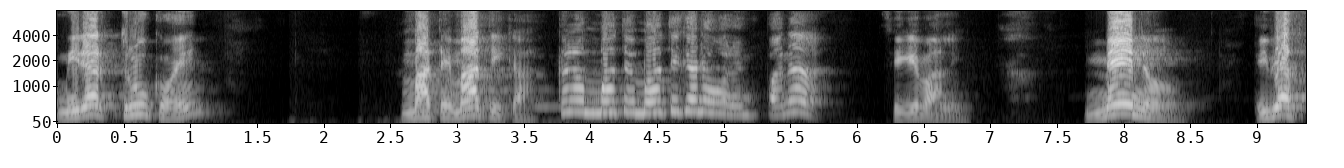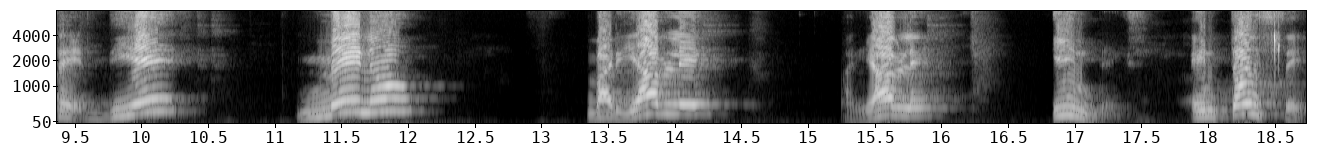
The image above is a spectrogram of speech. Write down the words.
mirar truco, ¿eh? Matemática. Que las matemáticas no valen para nada. Sí que valen. Menos. Y voy a hacer 10 menos variable, variable, index. Entonces,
